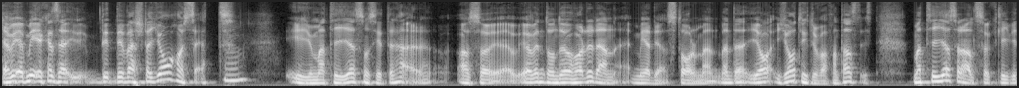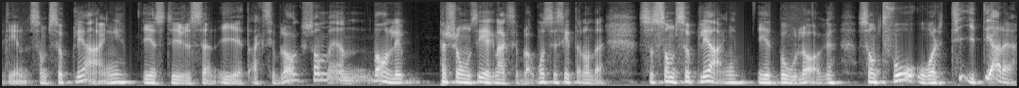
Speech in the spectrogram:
jag, jag, jag kan säga, det, det värsta jag har sett Mm är ju Mattias som sitter här. Alltså, jag, jag vet inte om du hörde den mediastormen, men det, jag, jag tyckte det var fantastiskt. Mattias har alltså klivit in som suppleant i en styrelsen i ett aktiebolag som en vanlig persons egna aktiebolag, måste sitta någon där. Så som suppleant i ett bolag som två år tidigare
